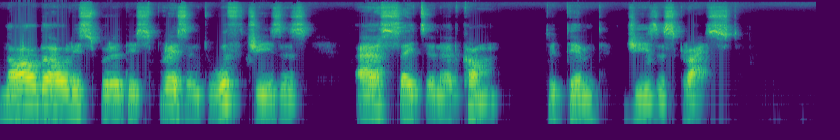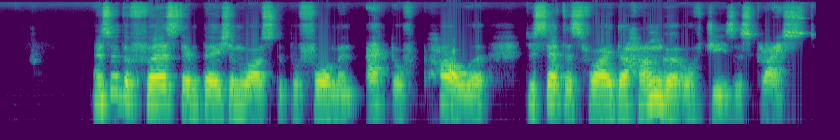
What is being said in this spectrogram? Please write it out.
Now the Holy Spirit is present with Jesus as Satan had come to tempt Jesus Christ. And so the first temptation was to perform an act of power to satisfy the hunger of Jesus Christ.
